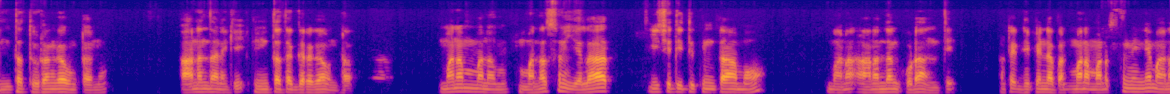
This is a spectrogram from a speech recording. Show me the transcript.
ఎంత దూరంగా ఉంటామో ఆనందానికి ఇంత దగ్గరగా ఉంటాం. మనం మనం మనసును ఎలా తీర్చిదిద్దుకుంటామో మన ఆనందం కూడా అంతే. అంటే డిపెండ్ అప్ మన మనసు మీదే మన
